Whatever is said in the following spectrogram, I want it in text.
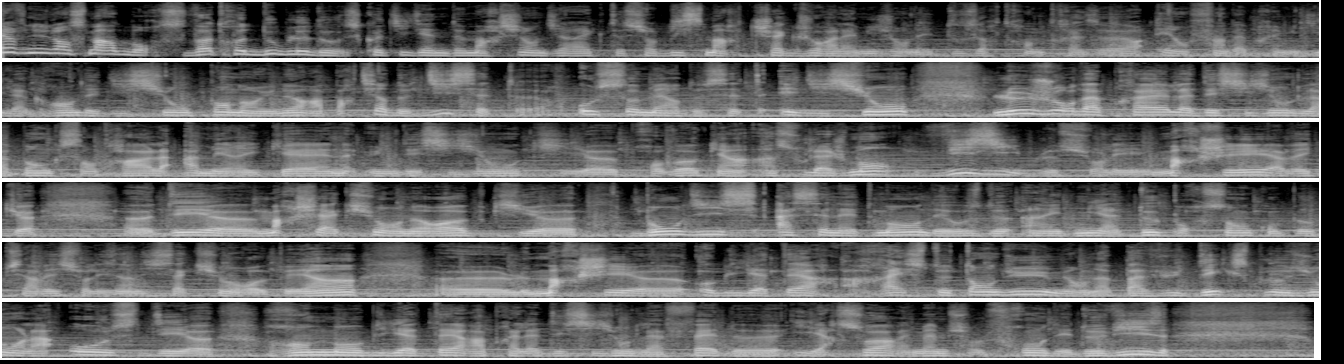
Bienvenue dans Smart Bourse, votre double dose quotidienne de marché en direct sur Bismart chaque jour à la mi-journée, 12h30, 13h. Et en fin d'après-midi, la grande édition pendant une heure à partir de 17h. Au sommaire de cette édition, le jour d'après, la décision de la Banque centrale américaine, une décision qui euh, provoque un, soulagement visible sur les marchés avec euh, des euh, marchés actions en Europe qui bondissent assez nettement, des hausses de 1,5 à 2% qu'on peut observer sur les indices actions européens. le marché obligataire reste tendu, mais on n'a pas vu d'explosion à la hausse des euh, rendements obligataires après la décision de la Fed euh, hier soir et même sur le front des devises.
